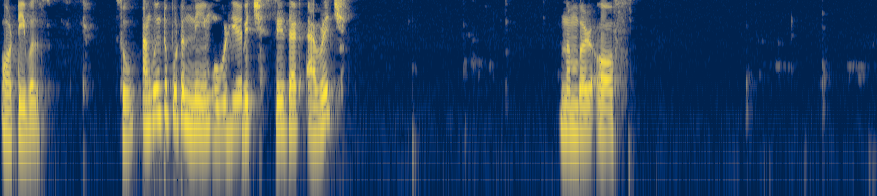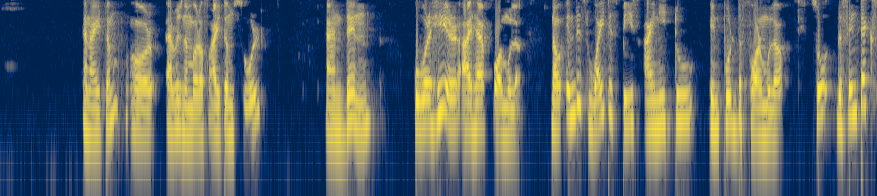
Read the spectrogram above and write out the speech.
or tables. So I'm going to put a name over here which says that average number of an item or average number of items sold and then over here I have formula now in this white space, I need to input the formula. So the syntax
